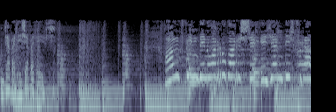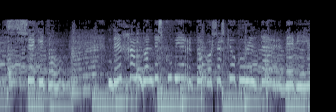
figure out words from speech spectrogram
ya veréis, ya veréis. Al fin de no arrugarse, ella el disfraz se quitó dejando al descubierto cosas que ocultar debió.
